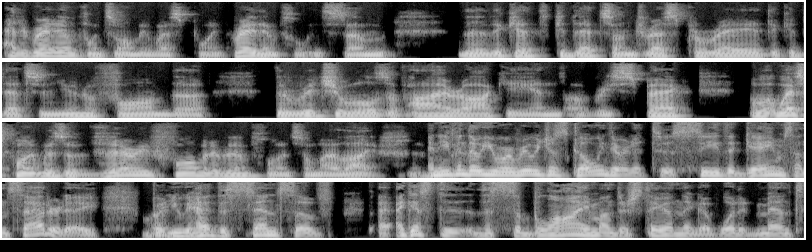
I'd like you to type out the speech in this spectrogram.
had a great influence on me west point great influence um the the cadets on dress parade the cadets in uniform the the rituals of hierarchy and of respect well, West Point was a very formative influence on my life. And even though you were really just going there to, to see the games on Saturday, right. but you had the sense of, I guess, the, the sublime understanding of what it meant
